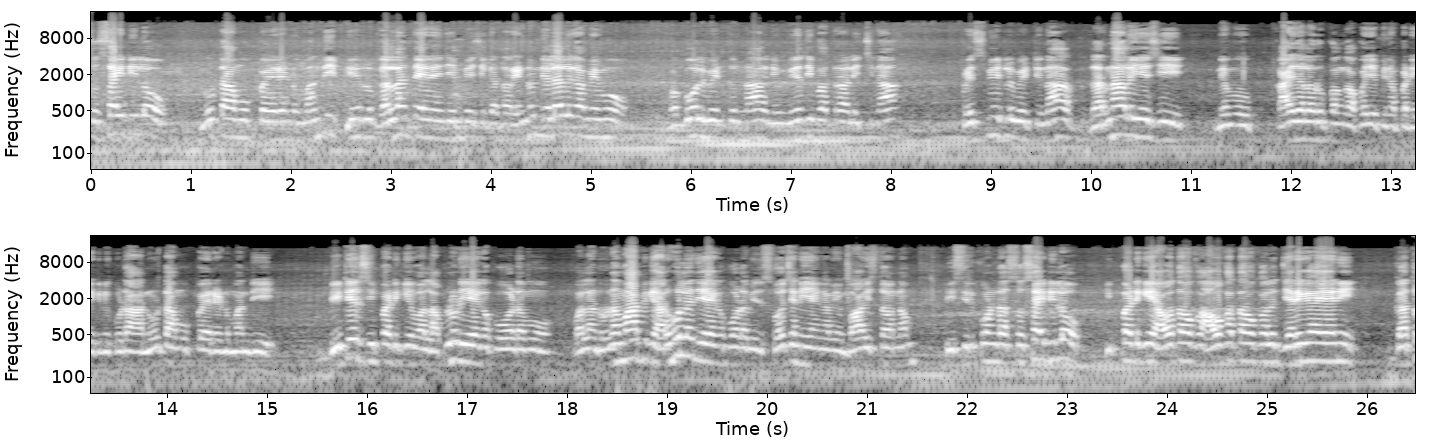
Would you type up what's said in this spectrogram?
సొసైటీలో నూట ముప్పై రెండు మంది పేర్లు గల్లంతైనని చెప్పేసి గత రెండు నెలలుగా మేము బొగ్గోలు పెడుతున్నా వినతి పత్రాలు ఇచ్చినా ప్రెస్ మీట్లు పెట్టినా ధర్నాలు చేసి మేము కాగితాల రూపంగా అప్పచెప్పినప్పటికీ కూడా నూట ముప్పై రెండు మంది డీటెయిల్స్ ఇప్పటికీ వాళ్ళు అప్లోడ్ చేయకపోవడము వాళ్ళని రుణమాఫీకి అర్హులను చేయకపోవడం ఇది శోచనీయంగా మేము భావిస్తూ ఉన్నాం. ఈ సిరికొండ సొసైటీలో ఇప్పటికే అవతవక అవకతవకలు జరిగాయని గత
